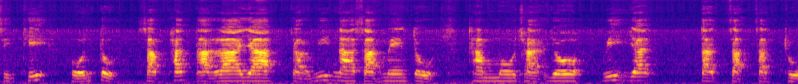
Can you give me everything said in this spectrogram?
สิทธิโหนตุ สัพพัตตาลายาจะวินาสะเมนตุธรรมโมชะโย วิยะตัสสะสัตถุ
